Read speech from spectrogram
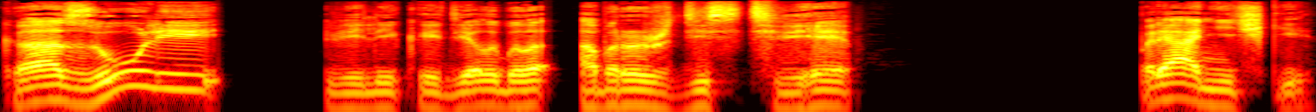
Казули великое дело было об Рождестве. Прянички,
